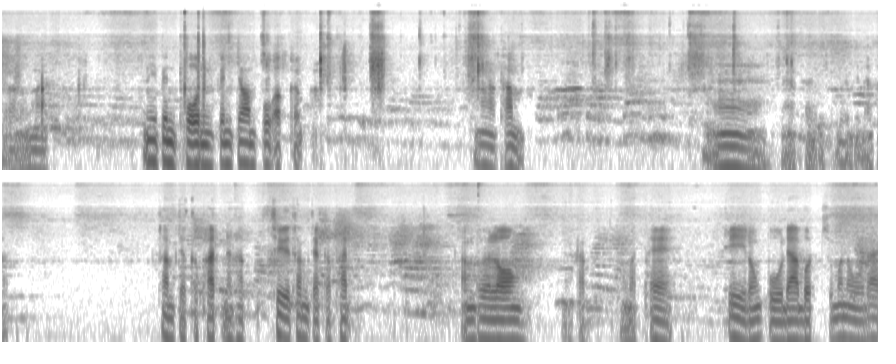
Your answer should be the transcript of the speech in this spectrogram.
ก็ลงมา นี่เป็นโพนเป็นจอมปลวกครับหน้าถ้ำอ่าหน้าถ้ำอีกเรื่องหนึงนะครับ ถ้ำจักรพรรดินะครับ ชื่อถ้ำจักรพรรดิอำเภอรองนะครับจังหวัดแพร่ที่หลวงปู่ดาบทสุมโนได้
